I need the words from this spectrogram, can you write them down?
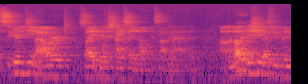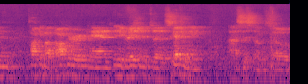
security team at our site, they just kind of said, no, it's not going to happen. Uh, another issue, as we've been talking about Docker and integration into scheduling uh, systems. So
